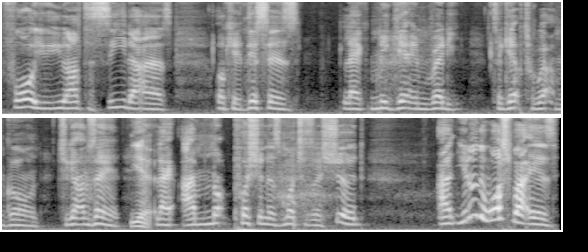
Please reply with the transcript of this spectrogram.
for you, you have to see that as okay, this is like me getting ready to get to where I'm going. Do you get what I'm saying? Yeah. Like I'm not pushing as much as I should, and you know the worst part is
